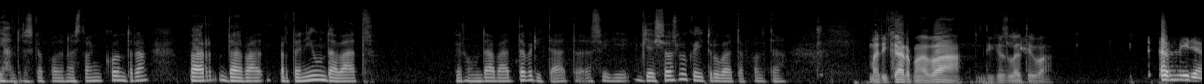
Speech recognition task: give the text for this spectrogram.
i altres que poden estar en contra, per, debat, per tenir un debat, però un debat de veritat. O sigui, I això és el que he trobat a faltar. Mari Carme, va, digues la teva. Eh, Mira,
